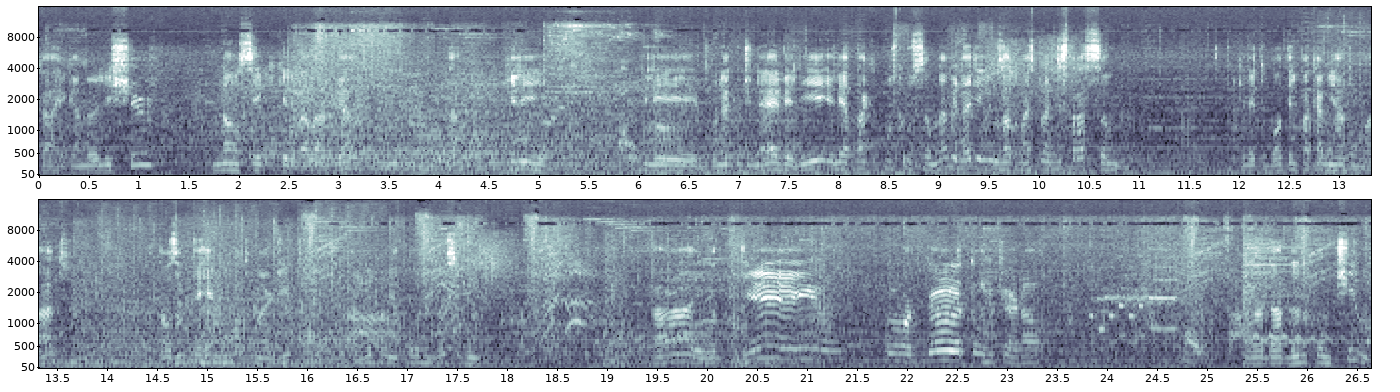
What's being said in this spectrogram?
carregar meu Elixir. Não sei o que, que ele vai largar. Tá. Aquele, aquele boneco de neve ali, ele ataca a construção. Na verdade ele é usado mais para distração. Porque daí tu bota ele para caminhar de um lado. Tá usando terremoto, maldito. Acabou com a minha torre em dois segundos. Eu odeio. A torre infernal ela dá dano contínuo,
